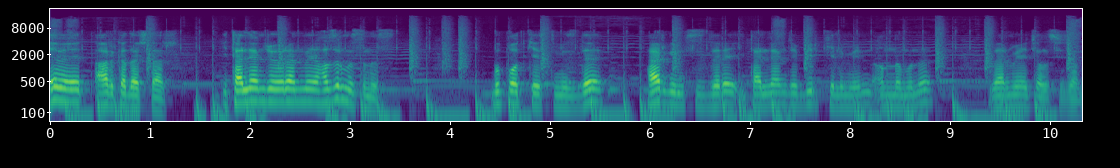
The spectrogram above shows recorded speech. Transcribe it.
Evet arkadaşlar, İtalyanca öğrenmeye hazır mısınız? Bu podcast'imizde her gün sizlere İtalyanca bir kelimenin anlamını vermeye çalışacağım.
